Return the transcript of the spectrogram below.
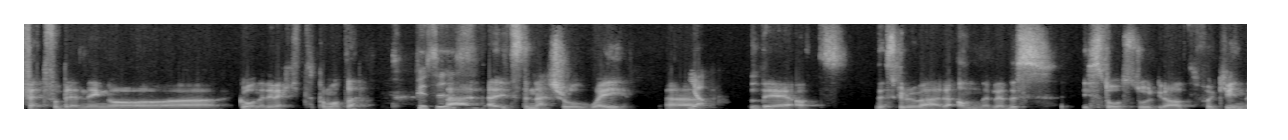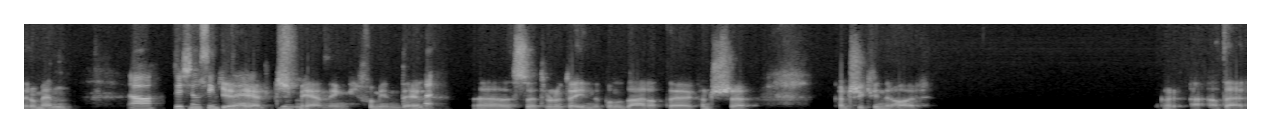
fettforbrenning og eh, gå ned i vekt, på en måte. Precis. It's the natural way. Eh, Ja. Det at det skulle være annerledes i så stor grad for kvinner og menn, Ja, det känns ikke inte helt rimligt. mening for min del. Nei. Eh, Så jeg tror nok du er inne på noe der, at det kanskje, kanskje kvinner har At, det er,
